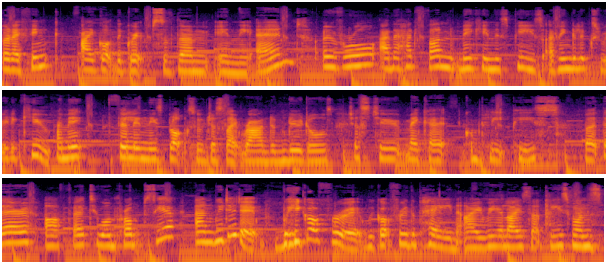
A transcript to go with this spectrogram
But I think I got the grips of them in the end overall and I had fun making this piece. I think it looks really cute. I make fill in these blocks with just like random noodles just to make a complete piece. But there are 31 prompts here and we did it. We got through it. We got through the pain. I realized that these ones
